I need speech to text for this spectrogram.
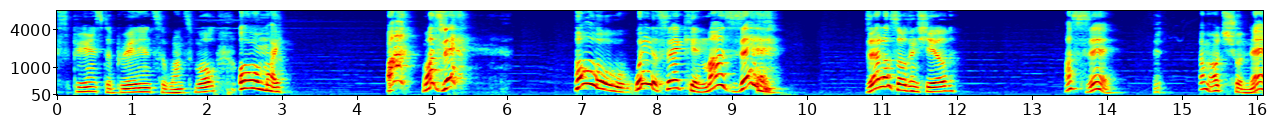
Experience the brilliance once more. Oh my. What? What's that? Oh, wait a second. מה זה? זה לא סורד אנד שילד. מה זה? זה מאוד שונה.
